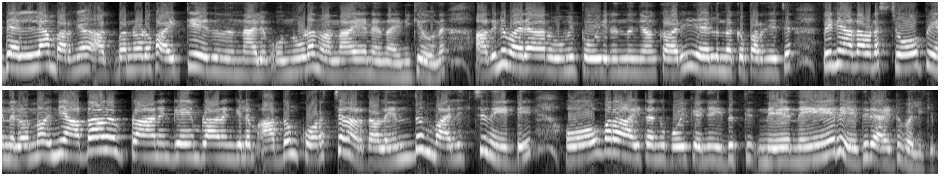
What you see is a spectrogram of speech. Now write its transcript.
ഇതെല്ലാം പറഞ്ഞ് അക്ബറിനോട് ഫൈറ്റ് ചെയ്ത് നിന്നാലും ഒന്നുകൂടെ നന്നായേനെന്നാണ് എനിക്ക് തോന്നുന്നത് അതിന് വരെ ആ റൂമിൽ പോയിരുന്നു ഞാൻ കരിയേലെന്നൊക്കെ പറഞ്ഞിട്ട്. പിന്നെ അതവിടെ സ്റ്റോപ്പ് ചെയ്യുന്നില്ല. ഒന്നോ ഇനി അതാണ് പ്ലാൻ ഗെയിം പ്ലാനെങ്കിലും അതും കുറച്ച് നടത്താവുള്ളൂ എന്തും വലിച്ചു നീട്ടി ഓവറായിട്ട് അങ്ങ് പോയി കഴിഞ്ഞാൽ ഇത് നേരെ എതിരായിട്ട് വലിക്കും.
